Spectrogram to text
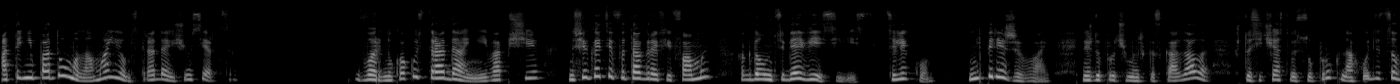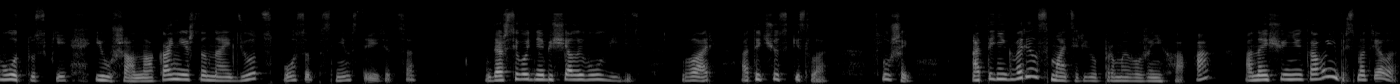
А ты не подумала о моем страдающем сердце? Варь, ну какое страдание? И вообще, нафига тебе фотографии Фомы, когда он у тебя весь есть, целиком? Не переживай. Между прочим, Ирка сказала, что сейчас твой супруг находится в отпуске, и уж она, конечно, найдет способ с ним встретиться. Даже сегодня обещала его увидеть. Варь, а ты чё скисла? Слушай, а ты не говорил с матерью про моего жениха, а? Она еще никого не присмотрела?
